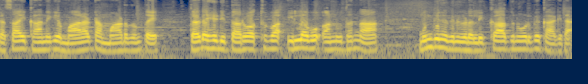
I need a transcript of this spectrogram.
ಕಸಾಯಿಖಾನೆಗೆ ಮಾರಾಟ ಮಾಡದಂತೆ ತಡೆ ಹಿಡಿತಾರೋ ಅಥವಾ ಇಲ್ಲವೋ ಅನ್ನುವುದನ್ನು ಮುಂದಿನ ದಿನಗಳಲ್ಲಿ ಕಾದು ನೋಡಬೇಕಾಗಿದೆ.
